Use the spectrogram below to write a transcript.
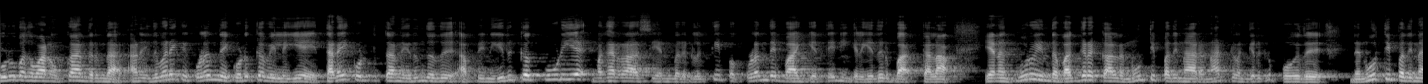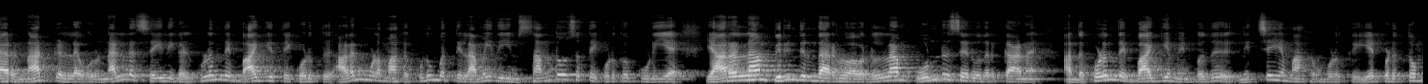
குரு பகவான் உட்கார்ந்திருந்தார். ஆனால் இதுவரைக்கும் குழந்தை கொடுக்கவில்லையே. தடை கொடுத்துத்தான் இருந்தது அப்படின்னு இருக்கக்கூடிய மகர ராசி என்பவர்களுக்கு இப்போ குழந்தை பாக்கியத்தை நீங்கள் எதிர்பார்க்கலாம். என குரு இந்த வக்ர கால நூற்றி பதினாறு நாட்கள் அங்கே இருக்க போகுது. இந்த நூற்றி பதினாறு நாட்களில் ஒரு நல்ல செய்திகள் குழந்தை பாக்கியத்தை கொடுத்து அதன் மூலமாக குடும்பத்தில் அமைதியும் சந்தோஷத்தை கொடுக்கக்கூடிய யாரெல்லாம் பிரிந்திருந்தார்களோ அவர்களெல்லாம் ஒன்று சேருவதற்கான அந்த குழந்தை பாக்கியம் என்பது நிச்சயமாக உங்களுக்கு ஏற்படுத்தும்.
